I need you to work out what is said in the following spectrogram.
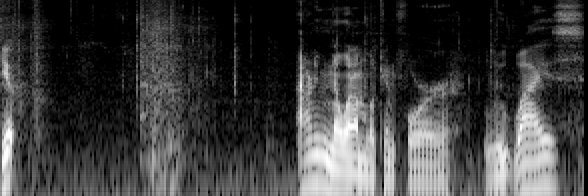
you. I don't even know what I'm looking for loot wise.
